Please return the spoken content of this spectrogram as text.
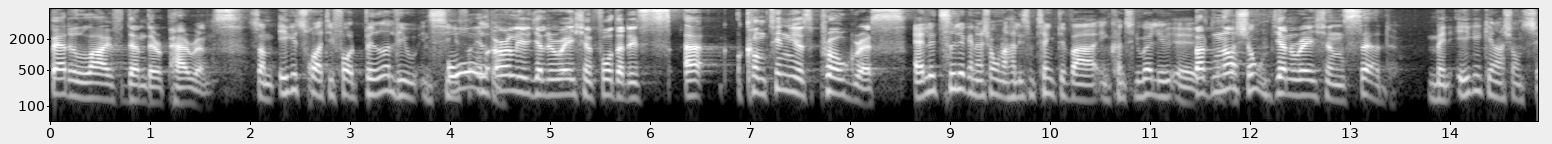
better life than their parents. som ikke tror, at de får et bedre liv end sine All forældre. earlier generation thought that it's a continuous progress, Alle tidligere generationer har ligesom tænkt, det var en kontinuerlig øh, but not progression, Generation Z. men ikke generation Z.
